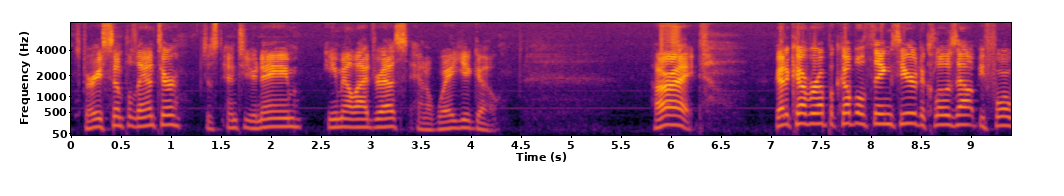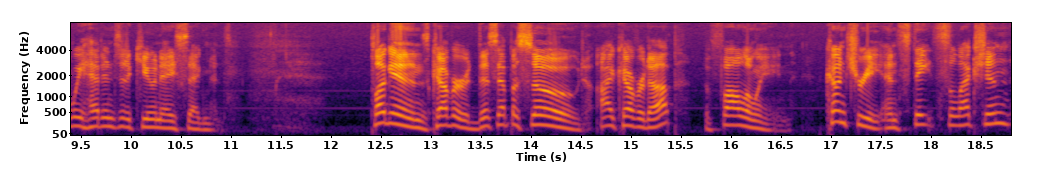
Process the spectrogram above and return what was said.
it's very simple to enter. Just enter your name, email address, and away you go. All right. Got to cover up a couple of things here to close out before we head into the Q&A segment. Plugins covered this episode. I covered up the following country and state selection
